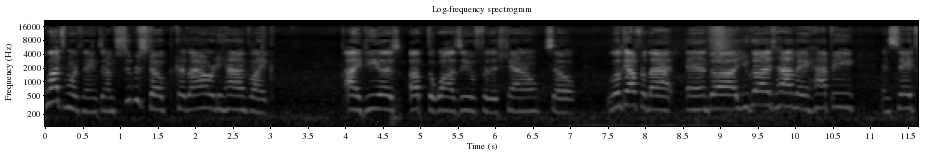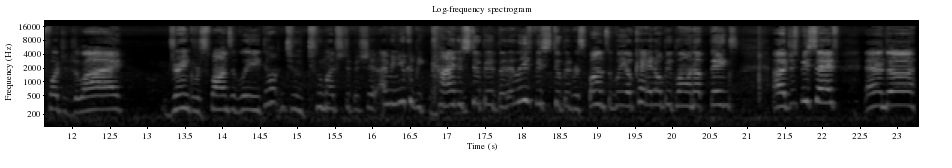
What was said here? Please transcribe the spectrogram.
lots more things. And I'm super stoked because I already have like ideas up the wazoo for this channel. So look out for that. And uh, you guys have a happy and safe 4th of July. Drink responsibly. Don't do too much stupid shit. I mean, you could be kind of stupid, but at least be stupid responsibly, okay? Don't be blowing up things. Uh, just be safe and uh,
